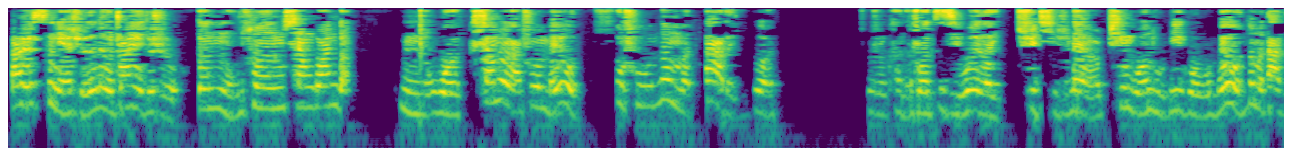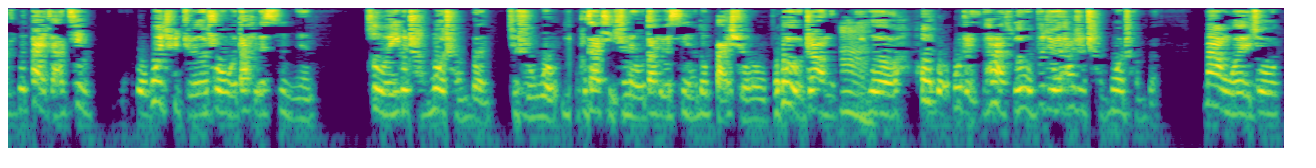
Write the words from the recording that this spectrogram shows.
大学四年学的那个专业就是跟农村相关的。嗯，我相对来说没有付出那么大的一个，就是可能说自己为了去体制内而拼搏努力过，我没有那么大的一个代价进，我会去觉得说我大学四年作为一个沉没成本，就是我不在体制内，我大学四年都白学了，我不会有这样的一个后果或者遗憾，所以我不觉得它是沉没成本。那我也就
